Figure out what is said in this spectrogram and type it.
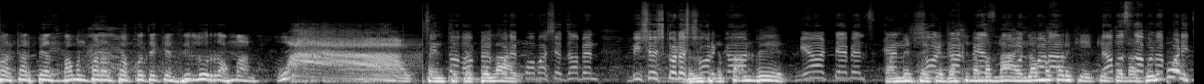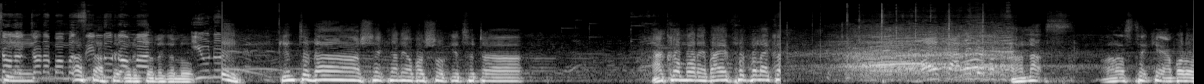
Sarkar পেস বামনপাড়ার পক্ষ থেকে জিল্লুর রহমান। ওয়াও চিন্তা ভাবনা করে প্রবাসে যাবেন বিশেষ করে Sarkar air tables and Sarkar jersey লম্বা করে কি? কিন্তু না পরিচালক জনাব মোহাম্মদ জিল্লুর রহমান চলে গেল। ইউনুস কিন্তু না সেখানে অবশ্য কিছুটা আক্রমণে বাইক ফুটবল আনাস আনাস থেকে আবারও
